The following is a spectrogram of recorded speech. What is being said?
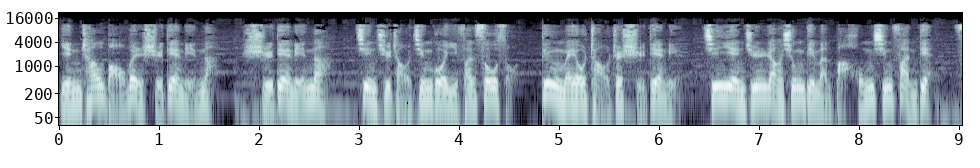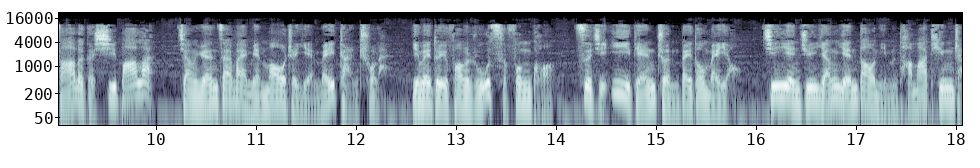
尹昌宝问史殿林呢？史殿林呢？进去找。经过一番搜索，并没有找着史殿林。金燕军让兄弟们把红星饭店砸了个稀巴烂。蒋元在外面猫着也没敢出来，因为对方如此疯狂，自己一点准备都没有。金燕军扬言道：“你们他妈听着，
